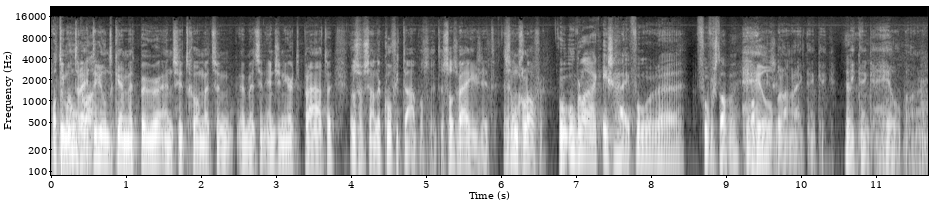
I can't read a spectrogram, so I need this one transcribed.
Want Iemand rijdt bela- 300 keer met per uur en zit gewoon met zijn, eh, met zijn engineer te praten. Alsof ze aan de koffietafel zitten, zoals wij hier zitten. Het is ongelooflijk. Hoe, hoe belangrijk is hij voor, eh, voor Verstappen? Heel belangrijk, denk ik. Ik denk heel belangrijk.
